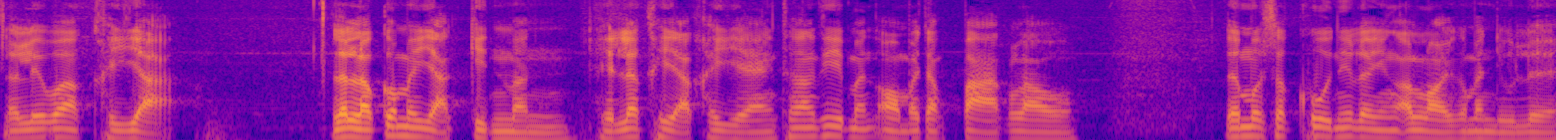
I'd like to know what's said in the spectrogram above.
เราเรียกว่าขยะ แล้วเราก็ไม่อยากกินมัน เห็นแล้วขยะขยงทั้งที่มันออกมาจากปากเรา แล้วเมื่อสักครู่นี้เรายังอร่อยกับมันอยู่เลย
